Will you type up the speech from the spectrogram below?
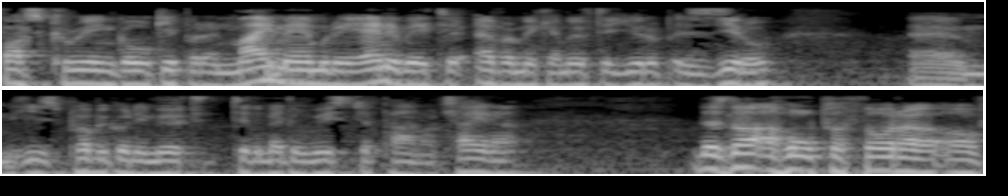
first Korean goalkeeper in my memory anyway to ever make a move to Europe is zero. Um, he's probably going to move to, to the Middle East, Japan or China. There's not a whole plethora of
